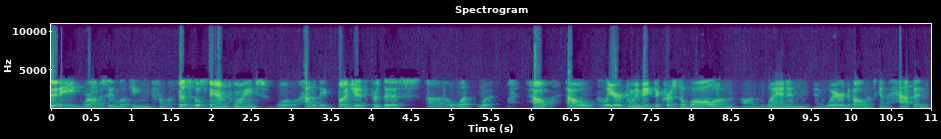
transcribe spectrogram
city, we're obviously looking from a fiscal standpoint. Well, how do they budget for this? Uh, what, what, how, how clear can we make the crystal ball on, on when and, and where development's going to happen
